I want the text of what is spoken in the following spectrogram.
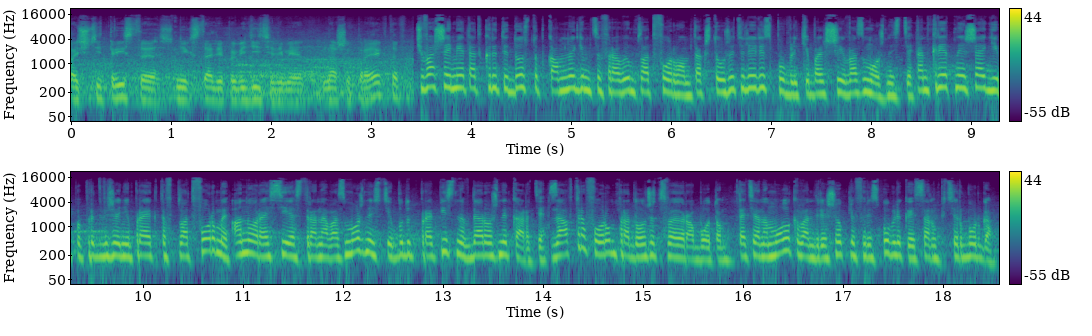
Почти 300 с них стали победителями наших проектов. Чувашия имеет открытый доступ ко многим цифровым платформам, так что у жителей республики большие возможности. Конкретные шаги по продвижению проектов платформы «Оно. Россия. Страна возможностей» будут прописаны в дорожной карте. Завтра форум продолжит свою работу. Татьяна Молокова, Андрей Шоклев, Республика из Санкт-Петербурга.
